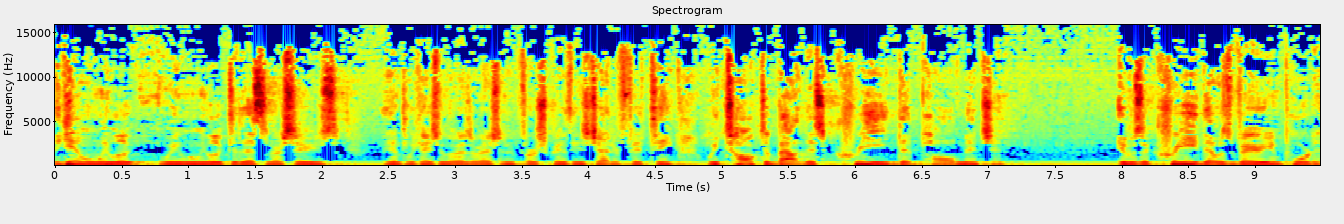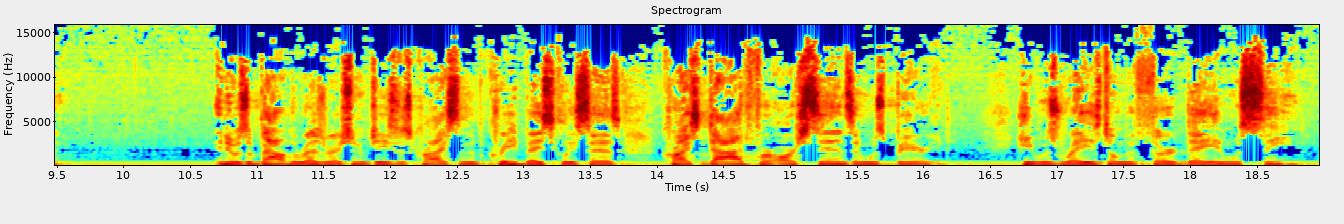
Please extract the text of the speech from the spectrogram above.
Again, when we look when we looked at this in our series, the implication of the resurrection in 1 Corinthians chapter 15, we talked about this creed that Paul mentioned. It was a creed that was very important. And it was about the resurrection of Jesus Christ. And the creed basically says Christ died for our sins and was buried. He was raised on the third day and was seen.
